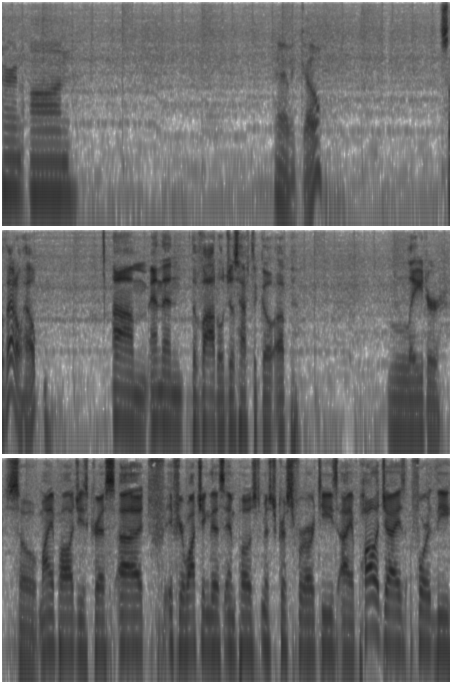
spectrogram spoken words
Turn on. There we go. So that'll help. Um, and then the VOD will just have to go up later. So my apologies, Chris. Uh, if you're watching this in post, Mr. Christopher Ortiz, I apologize for the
